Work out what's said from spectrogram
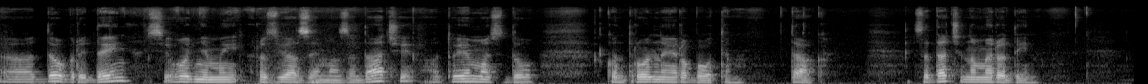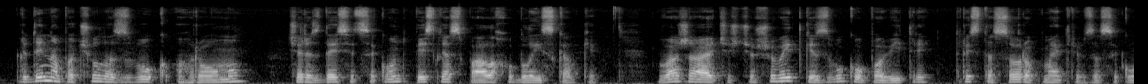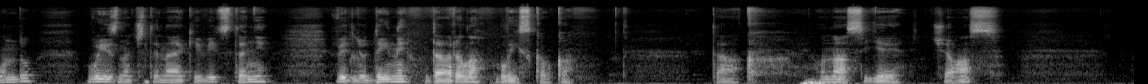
Е, Добрий день. Сьогодні ми розв'язуємо задачі, готуємось до контрольної роботи. Так, задача номер один. Людина почула звук грому через 10 секунд після спалаху блискавки. Вважаючи, що швидкість звуку у повітрі 340 метрів за секунду, визначте на якій відстані від людини вдарила блискавка. Так, у нас є час,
